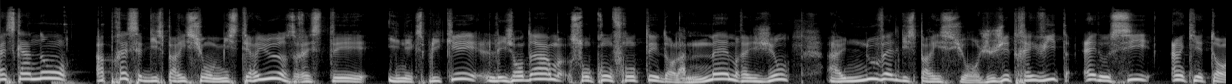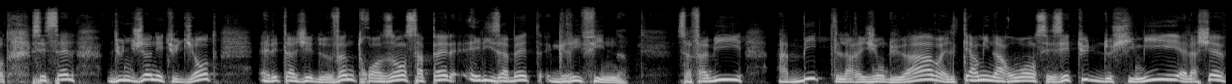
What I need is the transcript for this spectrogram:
Presque un an après cette disparition mystérieuse restée inexpliquée, les gendarmes sont confrontés dans la même région à une nouvelle disparition, jugée très vite, elle aussi inquiétante. C'est celle d'une jeune étudiante. Elle est âgée de 23 ans, s'appelle Elisabeth Griffin. Sa famille habite la région du Havre, elle termine à Rouen ses études de chimie, elle achève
